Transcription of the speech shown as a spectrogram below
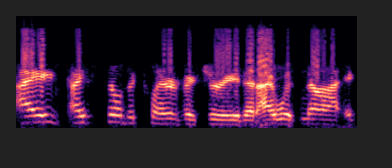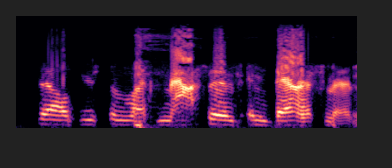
I, I still declare victory that I was not expelled through some like massive embarrassment.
